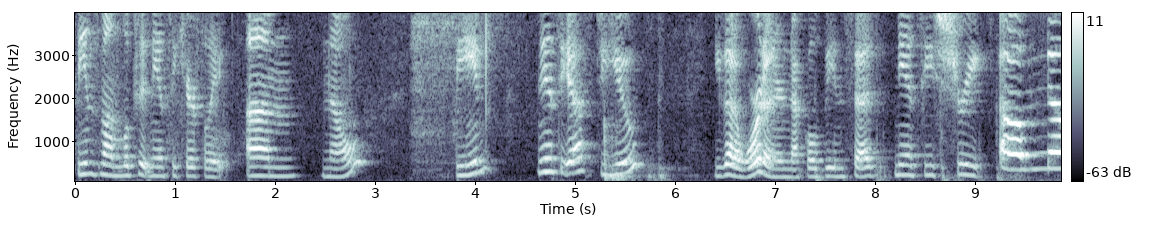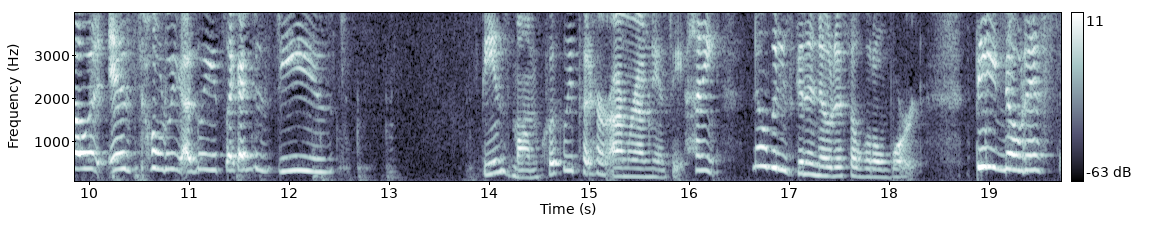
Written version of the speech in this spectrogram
Bean's mom looked at Nancy carefully. Um, no? Bean? Nancy asked. Do you? You got a wart on your knuckle, Bean said. Nancy shrieked. Oh no, it is totally ugly. It's like I'm diseased. Bean's mom quickly put her arm around Nancy. Honey, nobody's gonna notice a little wart. Bean noticed,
